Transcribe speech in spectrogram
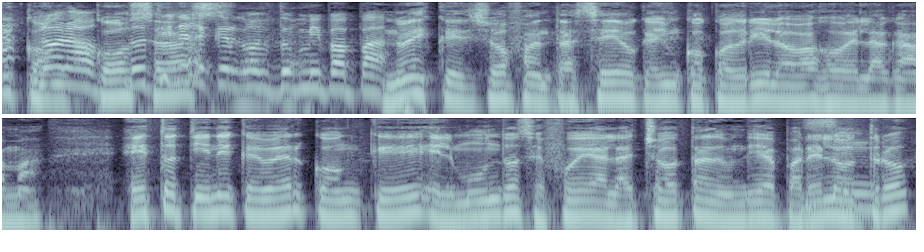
ver con no, no, cosas- No tiene que ver con tu- mi papá. No es que yo fantaseo que hay un cocodrilo abajo de la cama. Esto tiene que ver con que el mundo se fue a la chota de un día para el Sí. otro.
